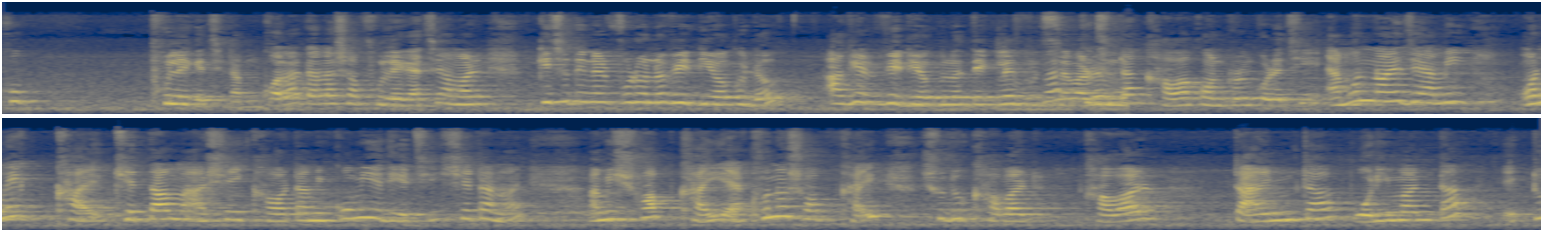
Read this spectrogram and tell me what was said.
খুব ফুলে গেছিলাম। গলা টলা সব ফুলে গেছে। আমার কিছুদিনের পুরনো ভিডিওগুলো আগের ভিডিওগুলো দেখলে বুঝতে পারবে ওটা খাওয়া কন্ট্রোল করেছি। এমন নয় যে আমি অনেক খাই খেতাম আর সেই খাওয়াটা আমি কমিয়ে দিয়েছি সেটা নয়। আমি সব খাই এখনও সব খাই। শুধু খাবার খাওয়ার টাইমটা পরিমাণটা একটু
